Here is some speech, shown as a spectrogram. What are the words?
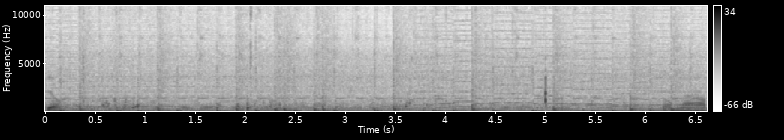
เดี๋ยวโฉมงาม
